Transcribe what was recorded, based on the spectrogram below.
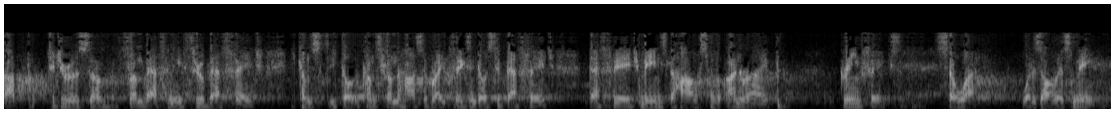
up to Jerusalem from Bethany through Bethphage. He comes, he go, comes from the house of ripe figs and goes to Bethphage. Bethphage means the house of unripe green figs. So what? What does all this mean?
